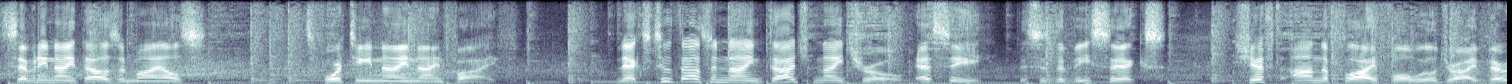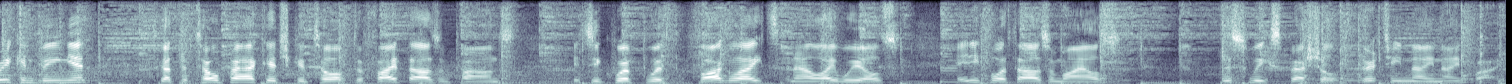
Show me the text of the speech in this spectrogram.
79,000 miles. It's 14,995. Next, 2009 Dodge Nitro SE. This is the V6. Shift on the fly four-wheel drive. Very convenient. It's got the tow package, can tow up to 5,000 pounds. It's equipped with fog lights and alloy wheels. 84,000 miles. This week's special, 13,995.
